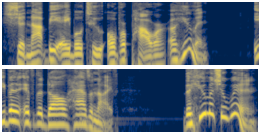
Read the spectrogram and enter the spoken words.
should not be able to overpower a human. Even if the doll has a knife, the human should win.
